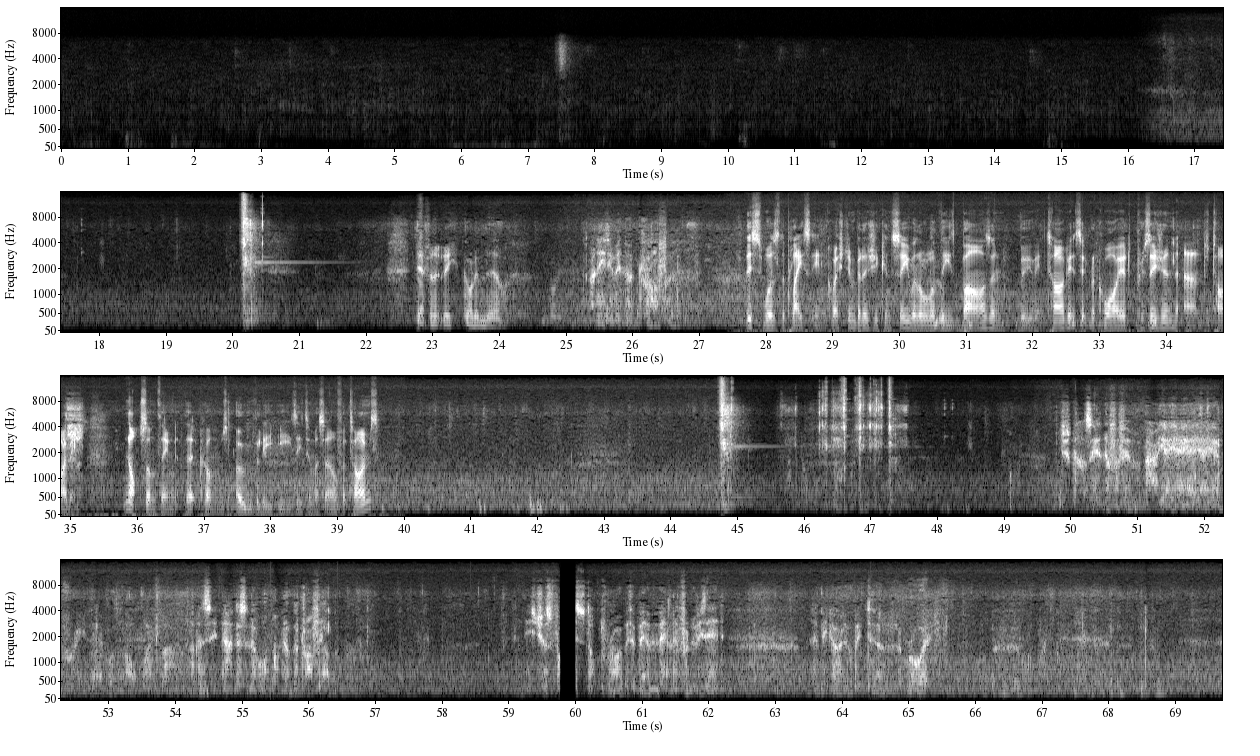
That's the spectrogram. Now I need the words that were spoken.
Definitely got him now. I need him in that trough. This was the place in question, but as you can see with all of these bars and moving targets, it required precision and timing. Not something that comes overly easy to myself at times. Just can't see enough of him. Oh, yeah, yeah, yeah, yeah, yeah. I can see. Ah, there's another one coming up the trough, look. He's just f- stopped right with a bit of metal in front of his head. Let me go a little bit to the right.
